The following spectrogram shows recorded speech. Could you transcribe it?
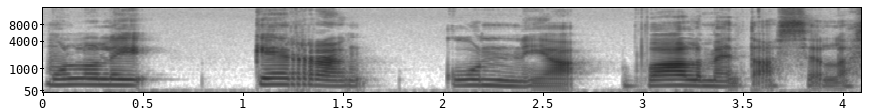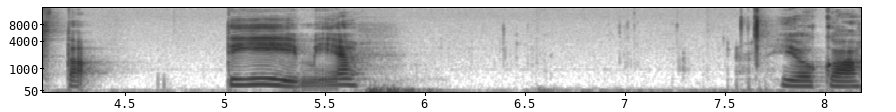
Mulla oli kerran kunnia valmentaa sellaista tiimiä, joka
